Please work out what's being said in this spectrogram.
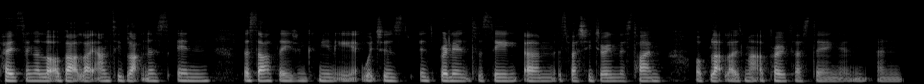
posting a lot about like anti-blackness in the South Asian community, which is is brilliant to see, um, especially during this time of Black Lives Matter protesting and and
